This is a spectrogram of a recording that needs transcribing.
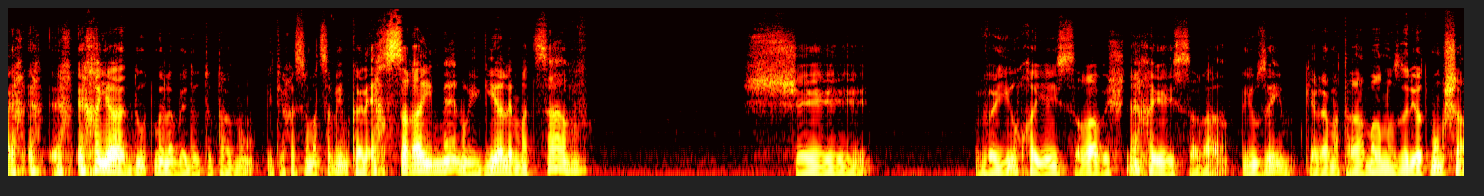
איך, איך, איך, איך היהדות מלמדת אותנו להתייחס למצבים כאלה? איך שרה אימנו הגיעה למצב ש... והיו חיי שרה ושני חיי שרה היו זהים. כי הרי המטרה, אמרנו, זה להיות מאושר.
